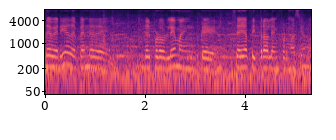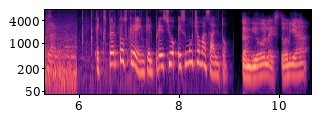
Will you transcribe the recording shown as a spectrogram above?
Debería, depende de, del problema en que se haya filtrado la información. Expertos creen que el precio es mucho más alto cambió la historia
